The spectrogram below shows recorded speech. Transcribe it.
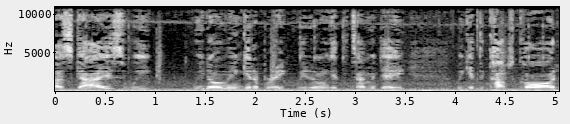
us guys, we we don't even get a break. We don't get the time of day. We get the cops called,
